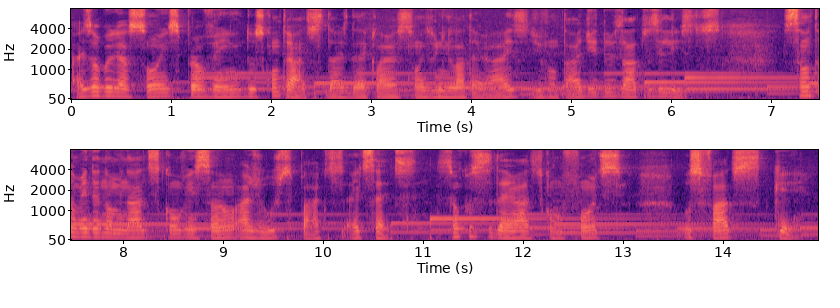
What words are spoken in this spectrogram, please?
As obrigações provêm dos contratos, das declarações unilaterais de vontade e dos atos ilícitos. São também denominados convenção, ajustes, pactos, etc. São considerados como fontes os fatos que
